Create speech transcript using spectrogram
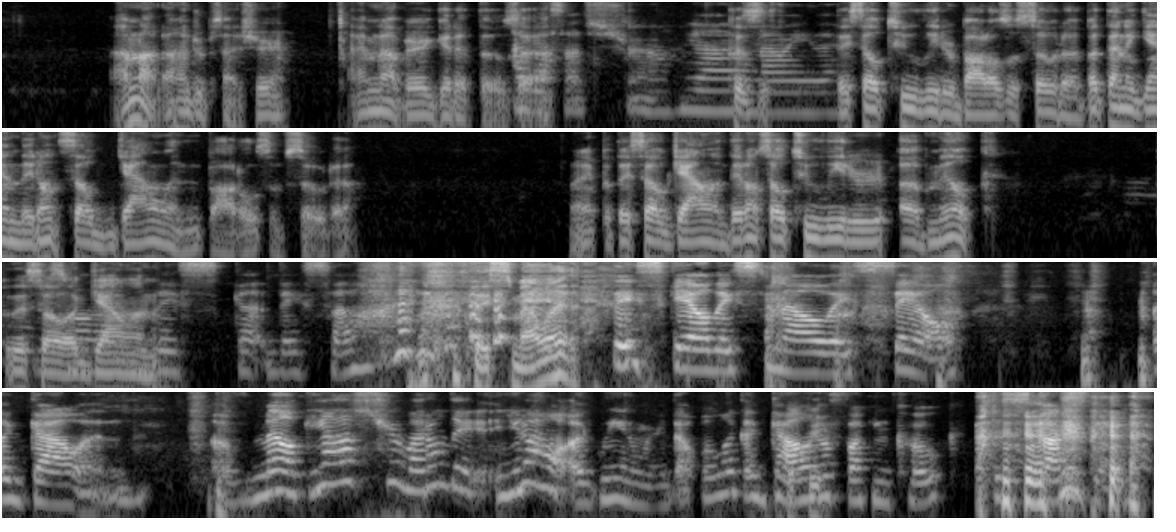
I'm not 100% sure. I'm not very good at those. I Uh, guess that's true. Yeah, I 'cause don't either. they sell two liter bottles of soda, but then again, they don't sell gallon bottles of soda. Right? But they sell gallon. They don't sell two liter of milk, but they They sell smell a it, gallon. They sc- they sell. they smell it. they scale. They smell. They sail. a gallon of milk. Yeah, that's true. Why don't they? You know how ugly and weird that would look? A gallon of fucking Coke. Disgusting.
